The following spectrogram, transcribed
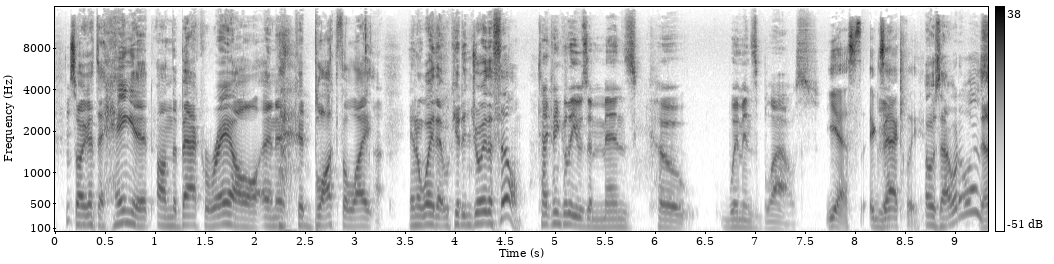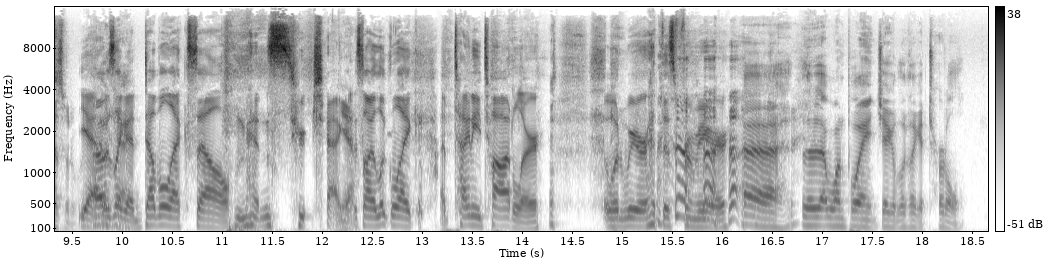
so I got to hang it on the back rail and it could block the light uh, in a way that we could enjoy the film. Technically, it was a men's coat, women's blouse. yes, exactly. Oh, is that what it was? That's what it was. Yeah, it was like a double XL men's suit jacket. Yeah. So I look like a tiny toddler when we were at this premiere. Uh, at one point, Jacob looked like a turtle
